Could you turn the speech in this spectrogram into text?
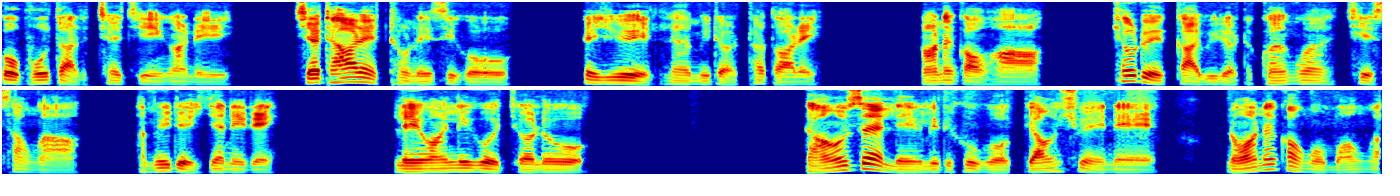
ကိုဖိုးတာတစ်ချက်ချင်းကနေရက်ထားတဲ့ထုံလေးစီကိုတရွေ့လှမ်းပြီးတော့ထွက်သွားတယ်။နောက်နှစ်ကောင်ဟာဖြုတ်တွေကပြီးတော့တကွန်းကွန်းခြေဆောင်ကအမိတွေရက်နေတယ်။လေဝိုင်းလေးကိုကြော်လို့ ဒေါင်းဆက်လေကလေးတစ်ခုကိုပြောင်းရွှင်နဲ့နွားနှစ်ကောင်ကိုမောင်းက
